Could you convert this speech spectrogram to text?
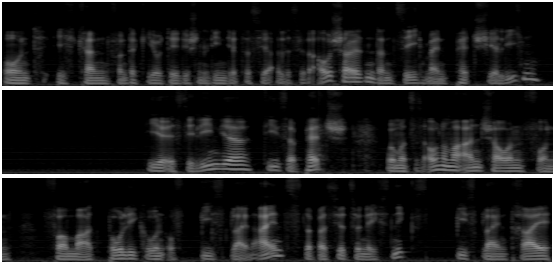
Und ich kann von der geodätischen Linie das hier alles wieder ausschalten. Dann sehe ich meinen Patch hier liegen. Hier ist die Linie, dieser Patch. Wollen wir uns das auch nochmal anschauen von Format Polygon auf B-Spline 1. Da passiert zunächst nichts. B-Spline 3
